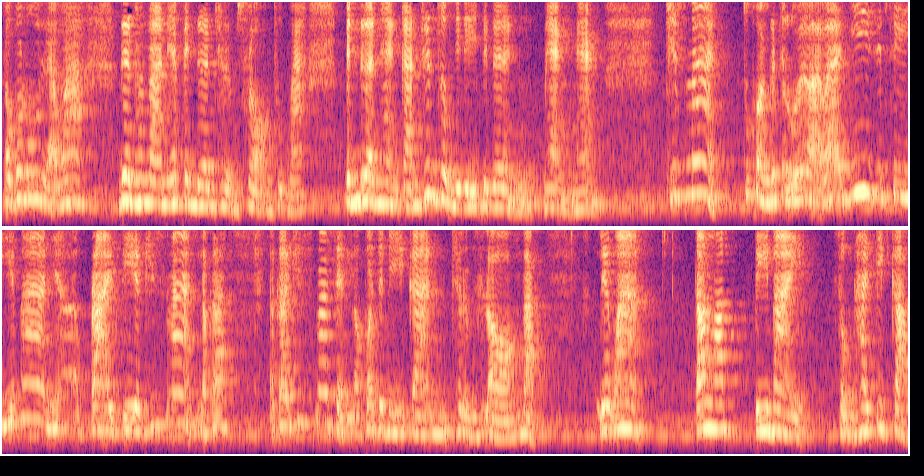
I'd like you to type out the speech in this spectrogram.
เราก็รู้แล้วว่าเดือนธันวาเนี้ยเป็นเดือนเฉลิมฉลองถูกไหมเป็นเดือนแห่งการชื่นชมยินดีเป็นเดือนแห่งแห่งแห่งคริสต์มาสทุกคนก็จะรู้ว่าว่า 24 25เนี่ยปลายปีคริสต์มาสแล้วก็แล้วก็คริสต์มาสเสร็จเราก็จะมีการเฉลิมฉลองแบบ เรียกว่าต้อนรับปีใหม่ส่งท้ายปีเก่า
